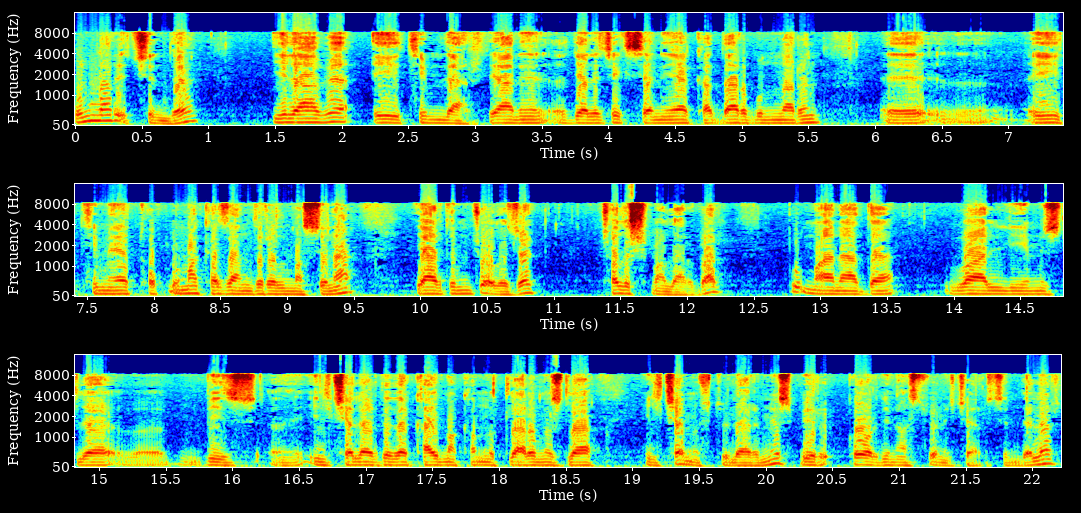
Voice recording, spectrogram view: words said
Bunlar içinde ilave eğitimler yani gelecek seneye kadar bunların e, eğitime, topluma kazandırılmasına yardımcı olacak çalışmalar var. Bu manada valiliğimizle e, biz e, ilçelerde de kaymakamlıklarımızla ilçe müftülerimiz bir koordinasyon içerisindeler.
